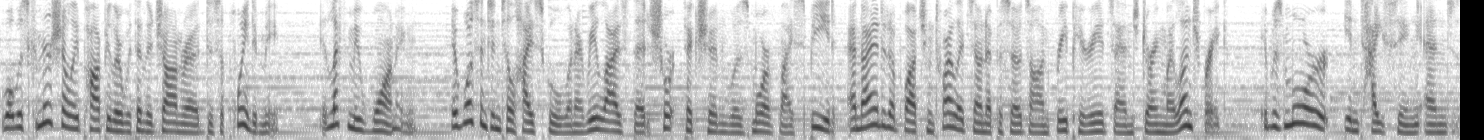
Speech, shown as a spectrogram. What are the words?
What was commercially popular within the genre disappointed me. It left me wanting. It wasn't until high school when I realized that short fiction was more of my speed, and I ended up watching Twilight Zone episodes on free periods and during my lunch break. It was more enticing and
